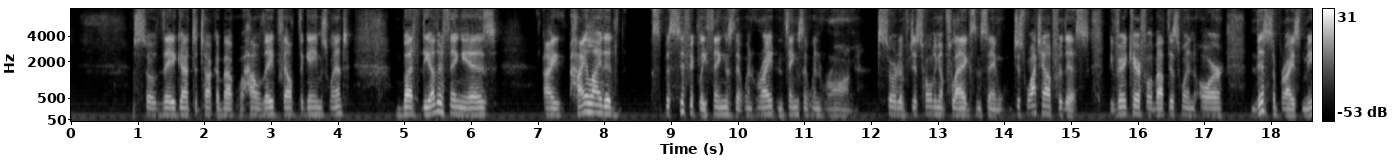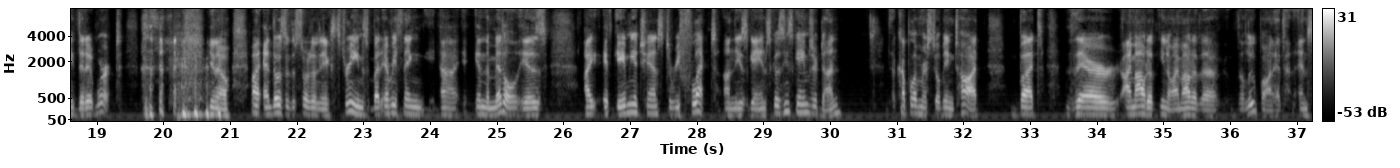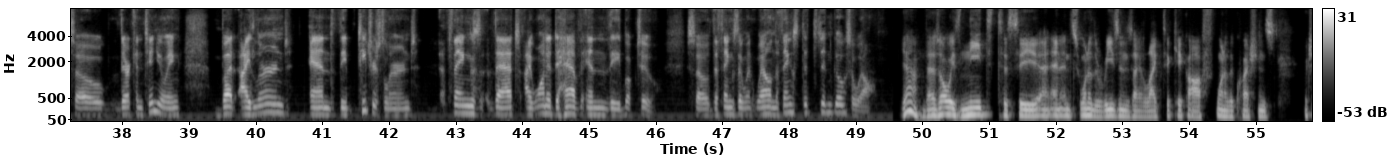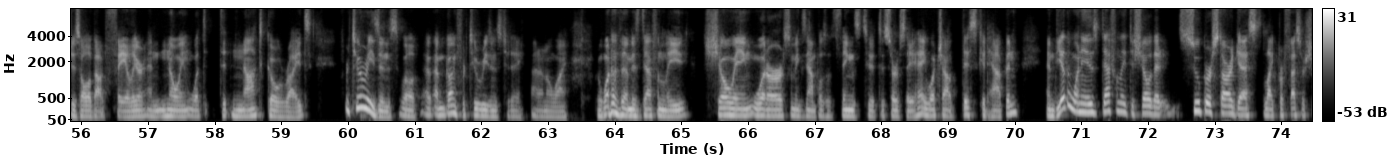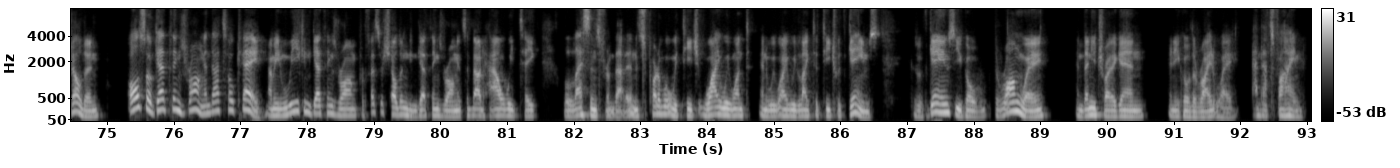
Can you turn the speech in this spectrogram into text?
So they got to talk about how they felt the games went. But the other thing is, I highlighted specifically things that went right and things that went wrong sort of just holding up flags and saying, just watch out for this. Be very careful about this one, or this surprised me that it worked. you know, uh, and those are the sort of the extremes, but everything uh, in the middle is, I, it gave me a chance to reflect on these games because these games are done. A couple of them are still being taught, but they're, I'm out of, you know, I'm out of the, the loop on it. And so they're continuing, but I learned and the teachers learned things that I wanted to have in the book too. So the things that went well and the things that didn't go so well. Yeah, that is always neat to see. And it's one of the reasons I like to kick off one of the questions, which is all about failure and knowing what did not go right for two reasons. Well, I'm going for two reasons today. I don't know why. But one of them is definitely showing what are some examples of things to, to sort of say, hey, watch out, this could happen. And the other one is definitely to show that superstar guests like Professor Sheldon also get things wrong, and that's okay. I mean, we can get things wrong. Professor Sheldon can get things wrong. It's about how we take lessons from that, and it's part of what we teach. Why we want and we, why we like to teach with games, because with games you go the wrong way, and then you try again, and you go the right way, and that's fine.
